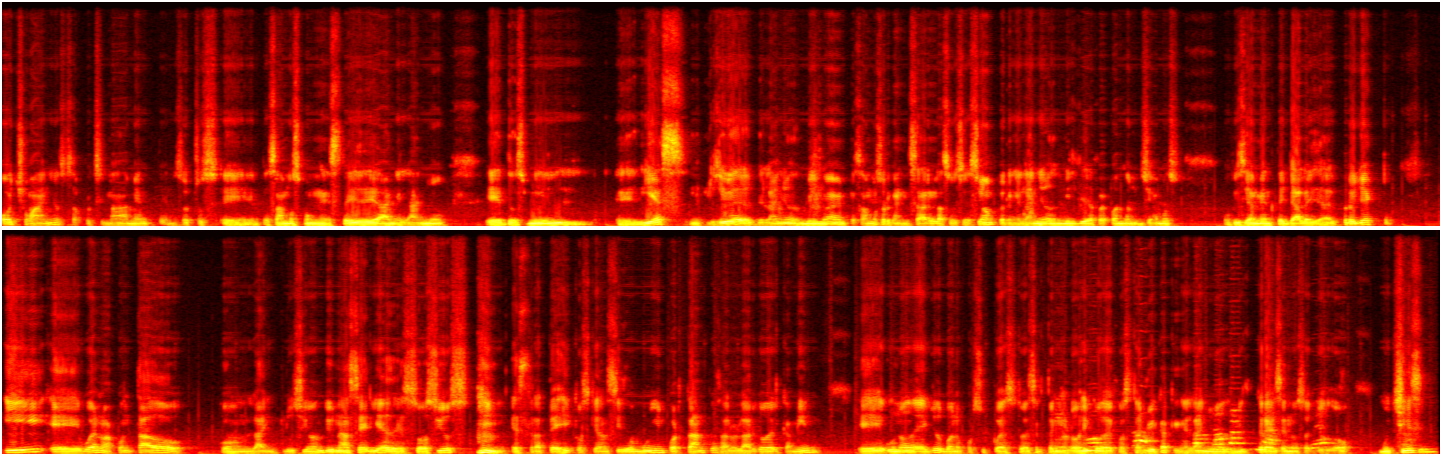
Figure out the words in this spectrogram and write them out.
ocho años aproximadamente. Nosotros empezamos con esta idea en el año 2010, inclusive desde el año 2009 empezamos a organizar la asociación, pero en el año 2010 fue cuando anunciamos oficialmente ya la idea del proyecto. Y bueno, ha contado con la inclusión de una serie de socios estratégicos que han sido muy importantes a lo largo del camino. Eh, uno de ellos, bueno, por supuesto, es el Tecnológico de Costa Rica, que en el año 2013 nos ayudó muchísimo.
